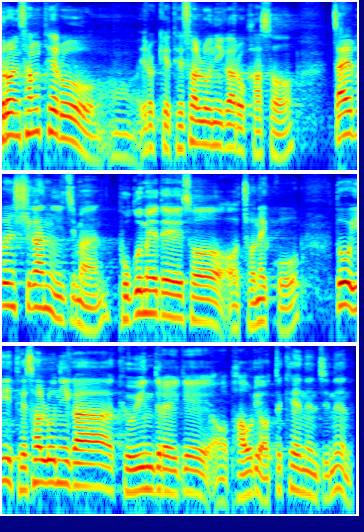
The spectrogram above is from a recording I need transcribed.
그런 상태로 어, 이렇게 데살로니가로 가서 짧은 시간이지만 복음에 대해서 어, 전했고 또 이 데살로니가 교인들에게 어, 바울이 어떻게 했는지는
